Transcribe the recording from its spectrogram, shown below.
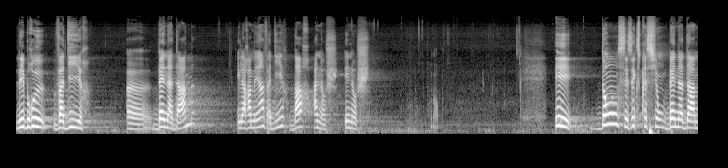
L'hébreu va dire euh, Ben Adam et l'araméen va dire Bar Anosh, Enoch. Et dans ces expressions Ben Adam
